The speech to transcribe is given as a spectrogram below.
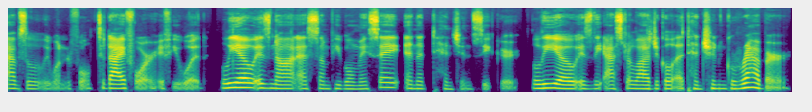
absolutely wonderful. To die for, if you would. Leo is not, as some people may say, an attention seeker. Leo is the astrological attention grabber.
